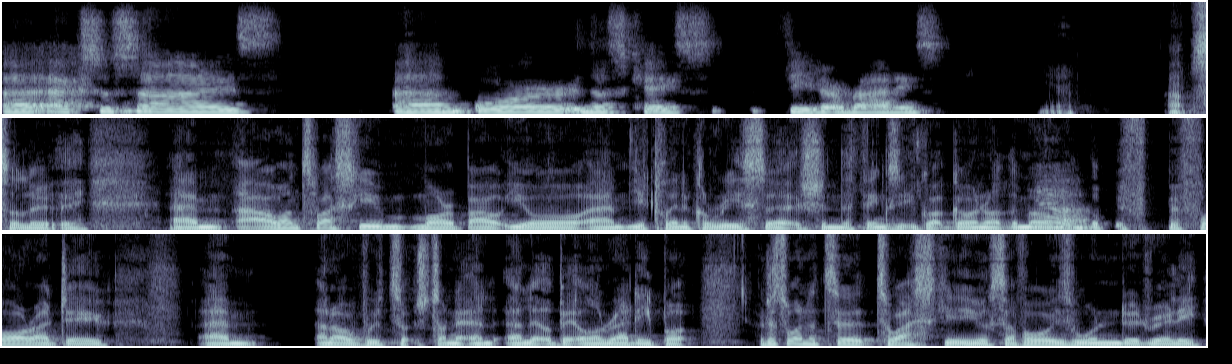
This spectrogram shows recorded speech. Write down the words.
uh, exercise, um, or in this case, feed our bodies. Yeah. Absolutely. Um, I want to ask you more about your um, your clinical research and the things that you've got going on at the moment. Yeah. But bef- before I do, um, I know we've touched on it a, a, little bit already, but I just wanted to, to ask you, because I've always wondered really,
